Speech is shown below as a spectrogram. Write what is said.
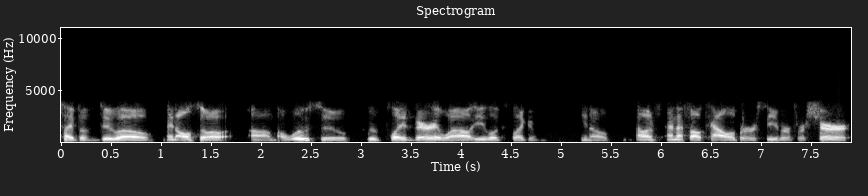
type of duo, and also um, Owusu, who played very well. He looks like a, you know, NFL caliber receiver for sure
